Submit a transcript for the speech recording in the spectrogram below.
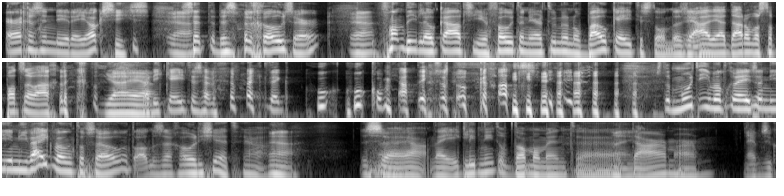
Ergens in die reacties Ja. zette dus een gozer ja. van die locatie een foto neer toen er nog bouwketen stonden. Dus ja, Ja. ja, daarom was dat pad zo aangelegd. Ja, ja. Maar die ketens hebben... Maar ik denk, hoe, hoe kom je aan deze locatie? dus er moet iemand geweest zijn die in die wijk woont of zo. Want anders zeggen, holy shit. Ja. ja. Dus Ja. ja. nee, ik liep niet op dat moment eh, Nee. daar, maar... Je hebt natuurlijk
